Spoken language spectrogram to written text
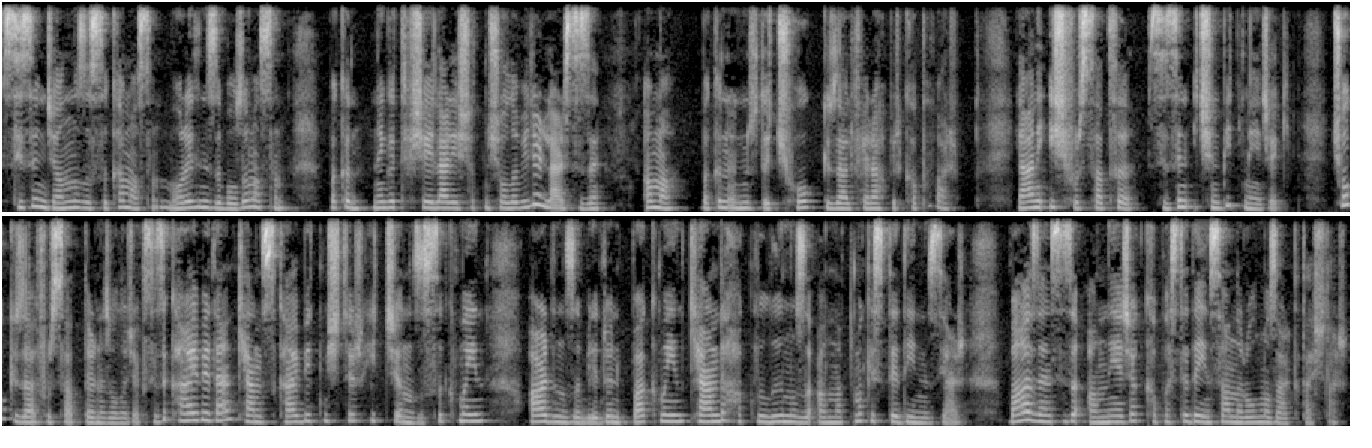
sizin canınızı sıkamasın, moralinizi bozamasın. Bakın negatif şeyler yaşatmış olabilirler size. Ama bakın önünüzde çok güzel ferah bir kapı var. Yani iş fırsatı sizin için bitmeyecek. Çok güzel fırsatlarınız olacak. Sizi kaybeden kendisi kaybetmiştir. Hiç canınızı sıkmayın. Ardınıza bile dönüp bakmayın. Kendi haklılığınızı anlatmak istediğiniz yer. Bazen sizi anlayacak kapasitede insanlar olmaz arkadaşlar.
